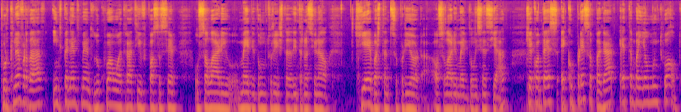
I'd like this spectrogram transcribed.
Porque, na verdade, independentemente do quão atrativo possa ser o salário médio de um motorista de internacional, que é bastante superior ao salário médio de um licenciado, o que acontece é que o preço a pagar é também ele muito alto.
